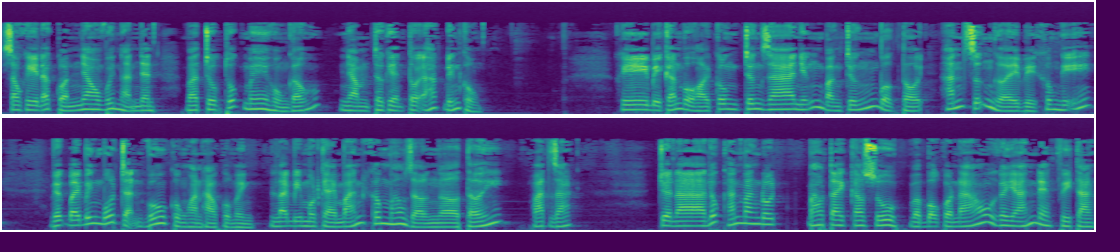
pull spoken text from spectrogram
sau khi đã quấn nhau với nạn nhân và chụp thuốc mê hùng gấu nhằm thực hiện tội ác đến cùng. Khi bị cán bộ hỏi cung trưng ra những bằng chứng buộc tội, hắn giữ người vì không nghĩ. Việc bày binh bố trận vô cùng hoàn hảo của mình lại bị một kẻ bán không bao giờ ngờ tới, phát giác. Chuyện là lúc hắn mang đôi bao tay cao su và bộ quần áo gây án đem phi tang,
